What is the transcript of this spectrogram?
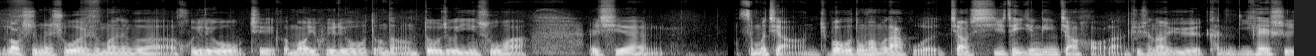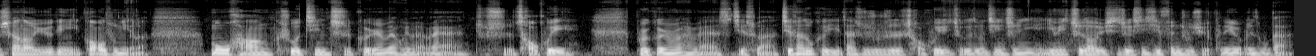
老师们说什么那个回流，这个贸易回流等等都有这个因素啊。而且怎么讲，就包括东方某大国降息，他已经给你讲好了，就相当于肯一开始相当于给你告诉你了，某行说禁止个人外汇买卖，就是炒汇，不是个人外汇买卖是结算，结算都可以，但是就是炒汇这个就禁止你，因为知道有些这个信息分出去，肯定有人这么干。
